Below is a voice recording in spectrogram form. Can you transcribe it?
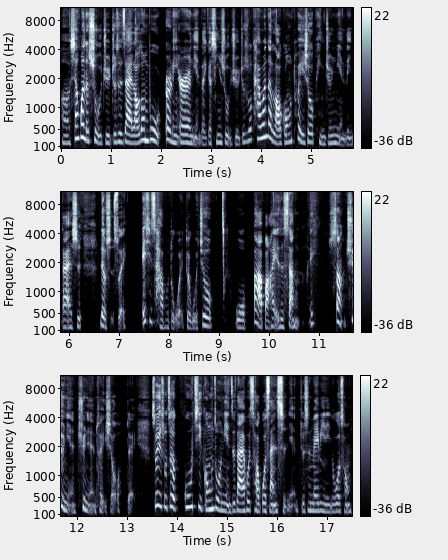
呃相关的数据，就是在劳动部二零二二年的一个新数据，就是说台湾的劳工退休平均年龄大概是六十岁，哎，其实差不多哎，对我就我爸爸他也是上哎。上去年去年退休，对，所以说这个估计工作年资大概会超过三十年，就是 maybe 你如果从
